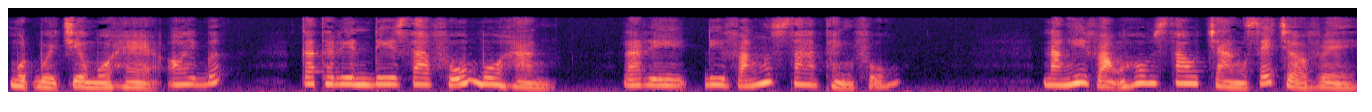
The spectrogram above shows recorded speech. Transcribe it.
Một buổi chiều mùa hè oi bức, Catherine đi ra phố mua hàng, Larry đi vắng xa thành phố. Nàng hy vọng hôm sau chàng sẽ trở về,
